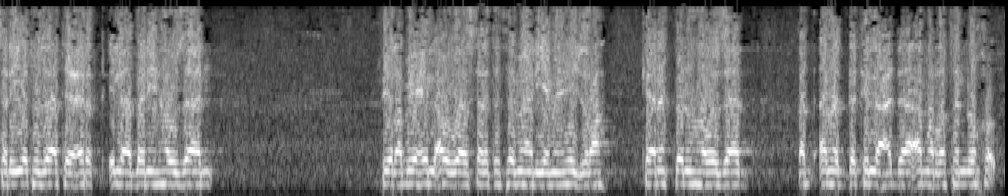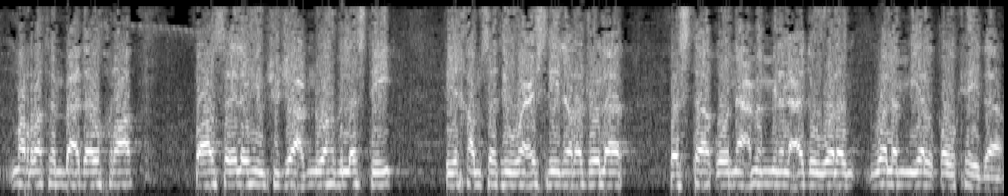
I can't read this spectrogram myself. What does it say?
سرية ذات عرق إلى بني هوزان في ربيع الأول سنة ثمانية من الهجرة كانت بنو هوزان قد أمدت الأعداء مرة, مرة بعد أخرى فأرسل إليهم شجاع بن وهب الأستي في خمسة وعشرين رجلا فاستاقوا نعما من العدو ولم, ولم يلقوا كيدا.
